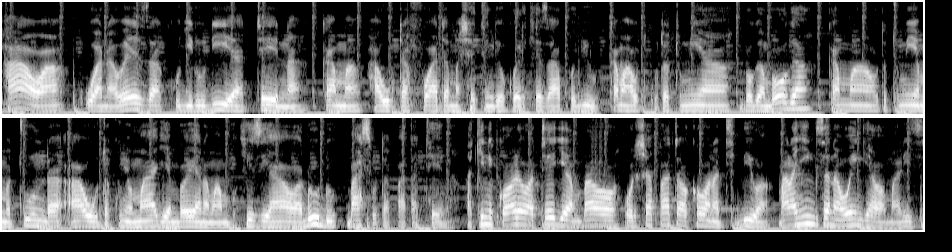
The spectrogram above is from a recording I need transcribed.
hawa wanaweza kujirudia tena kama hautafuata masharti niliyokuelekeza hapo juu, kama utatumia mboga mboga, kama utatumia matunda au utakunywa maji ambayo yana maambukizi ya hawa wadudu, basi utapata tena. Lakini kwa wale wateja ambao walishapata wakawa wanatibiwa, mara nyingi sana wengi hawamalizi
